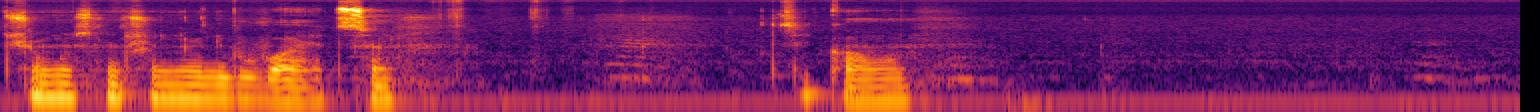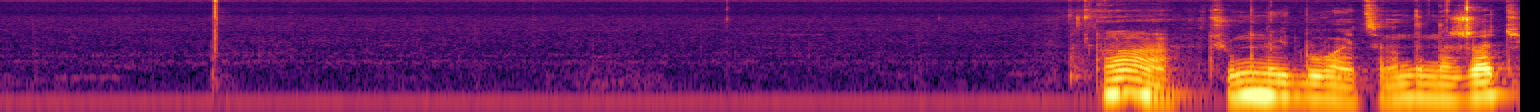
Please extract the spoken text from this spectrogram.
чомусь нічого не відбувається. Цікаво. А, чому не відбувається? Треба нажати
